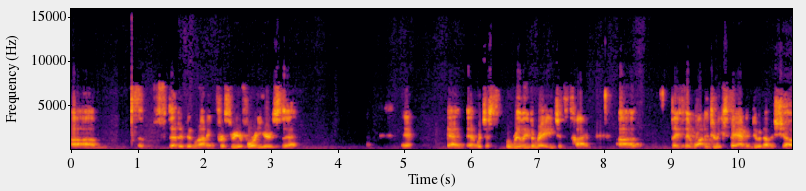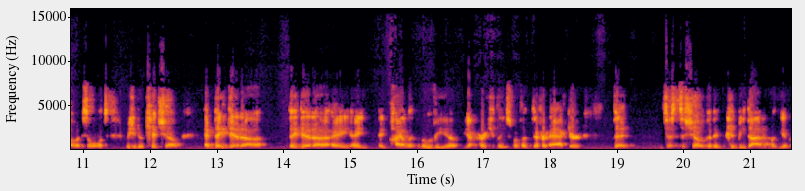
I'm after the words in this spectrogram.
um, that had been running for three or four years then, and, and, and were just really the rage at the time. Uh, they, they wanted to expand and do another show, and they said, "Well, let's we can do a kid show." And they did a they did a, a, a, pilot movie of Young Hercules with a different actor that just to show that it could be done with you know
